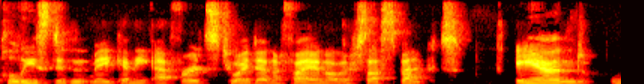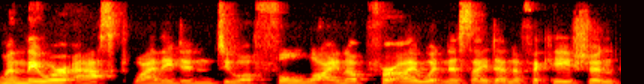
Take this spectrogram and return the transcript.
police didn't make any efforts to identify another suspect. And when they were asked why they didn't do a full lineup for eyewitness identification,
